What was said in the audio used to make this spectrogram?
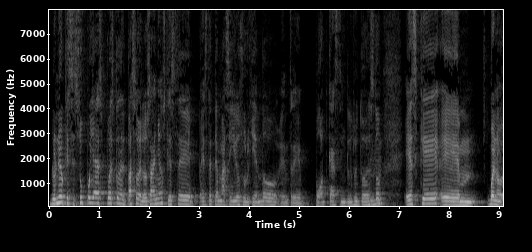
lo único que se supo ya después con el paso de los años, que este, este tema ha seguido surgiendo entre podcast incluso y todo esto, es que, eh, bueno,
